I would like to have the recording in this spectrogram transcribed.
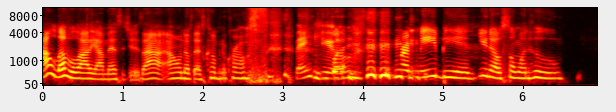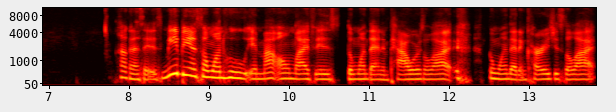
I love a lot of y'all messages. I, I don't know if that's coming across. Thank you. for me being, you know, someone who how can I say this? Me being someone who in my own life is the one that empowers a lot, the one that encourages a lot.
